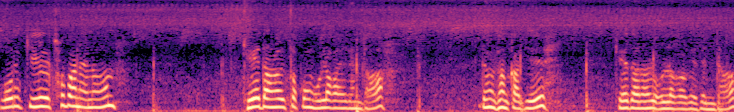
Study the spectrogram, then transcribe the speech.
보루길 초반에는 계단을 조금 올라가야 된다. 등산까지 계단을 올라가게 된다.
